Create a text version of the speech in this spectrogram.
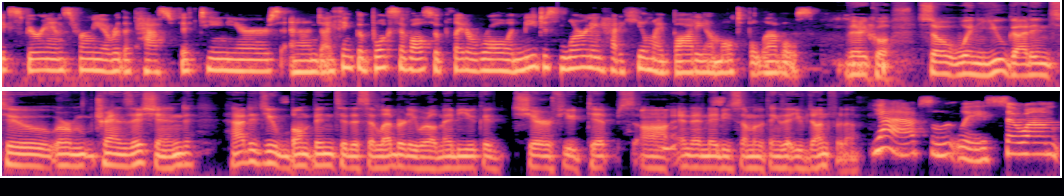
experience for me over the past 15 years. And I think the books have also played a role in me just learning how to heal my body on multiple levels. Very cool. So when you got into or transitioned how did you bump into the celebrity world? Maybe you could share a few tips uh, and then maybe some of the things that you've done for them. Yeah, absolutely. So um,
